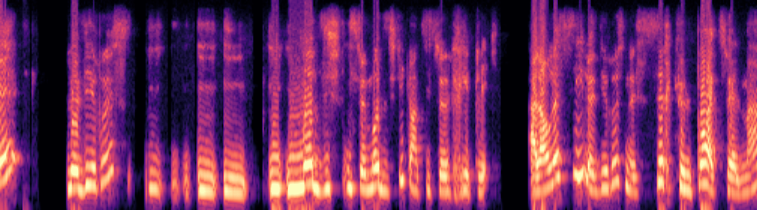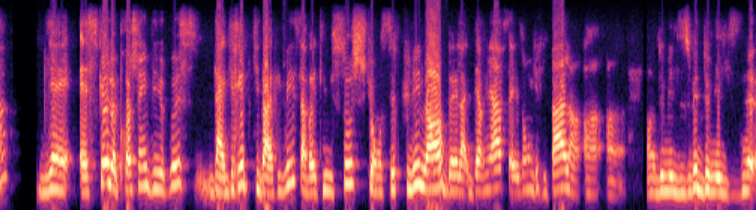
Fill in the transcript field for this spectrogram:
fait, le virus, il, il, il, il, modifie, il se modifie quand il se réplique. Alors là, si le virus ne circule pas actuellement, bien, est-ce que le prochain virus de la grippe qui va arriver, ça va être les souches qui ont circulé lors de la dernière saison grippale en, en, en 2018-2019?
